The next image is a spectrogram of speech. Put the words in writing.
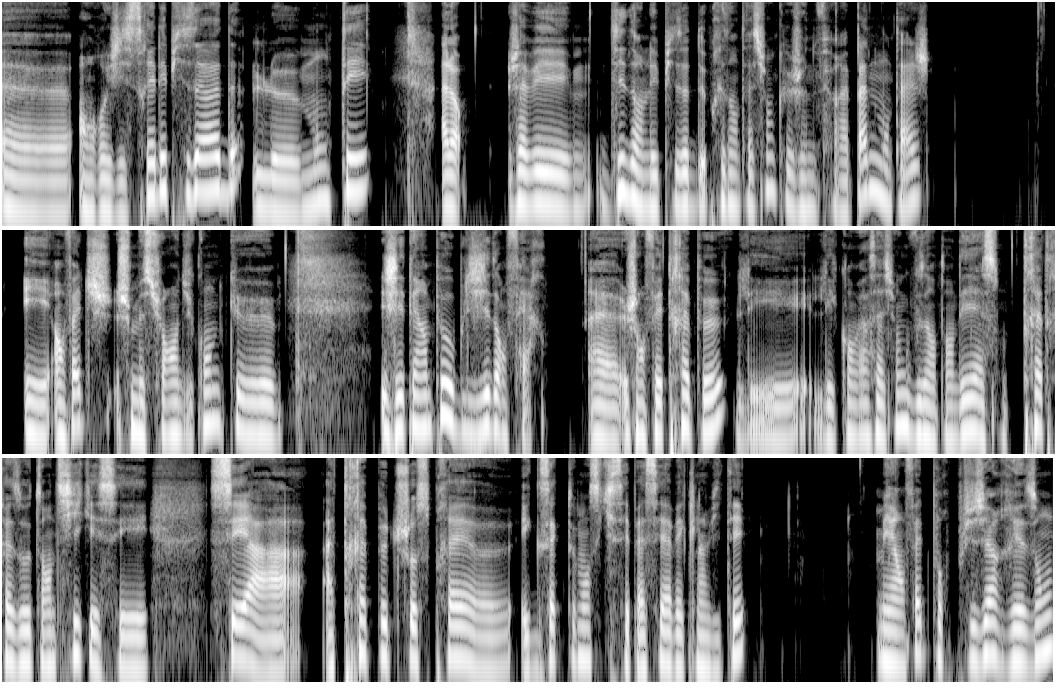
euh, enregistrer l'épisode, le monter. Alors, j'avais dit dans l'épisode de présentation que je ne ferais pas de montage. Et en fait, je me suis rendu compte que j'étais un peu obligée d'en faire. Euh, j'en fais très peu. Les, conversations que vous entendez, elles sont très très authentiques et c'est c'est à, très peu de choses près euh, exactement ce qui s'est passé avec l'invité. Mais en fait, pour plusieurs raisons,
